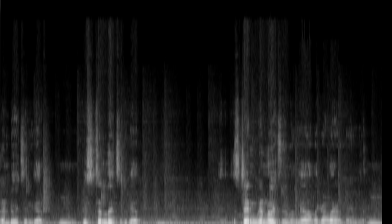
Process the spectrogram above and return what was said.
ரெண்டு வச்சிருக்காரு. பிஸ்டல் வச்சிருக்காரு. ஸ்டென் கன்னு வச்சிருந்திருக்காரு அந்த காலகட்டங்களில்.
